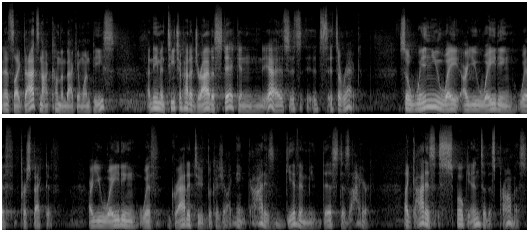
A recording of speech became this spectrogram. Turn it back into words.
And it's like, that's not coming back in one piece. I didn't even teach him how to drive a stick. And yeah, it's, it's, it's, it's a wreck. So when you wait, are you waiting with perspective? Are you waiting with gratitude because you're like, man, God has given me this desire? Like God has spoken into this promise.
